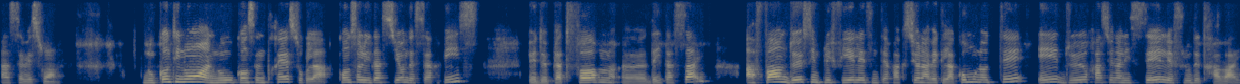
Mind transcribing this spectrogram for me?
à ses besoins. Nous continuons à nous concentrer sur la consolidation des services et de plateformes euh, DataSite afin de simplifier les interactions avec la communauté et de rationaliser les flux de travail.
